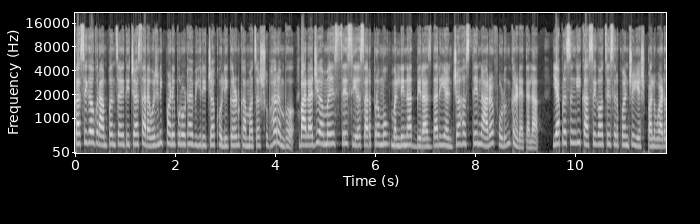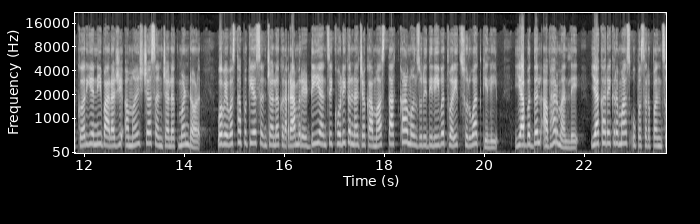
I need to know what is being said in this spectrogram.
कासेगाव ग्रामपंचायतीच्या सार्वजनिक पाणीपुरवठा विहिरीच्या खोलीकरण कामाचा शुभारंभ बालाजी अमयसचे सीएसआर प्रमुख मल्लीनाथ बिराजदार यांच्या हस्ते नारळ फोडून करण्यात आला. याप्रसंगी कासेगावचे सरपंच यशपाल वाडकर यांनी बालाजी अमयसच्या संचालक मंडळ व व्यवस्थापकीय संचालक राम रेड्डी यांचे खोलीकरणाच्या कामास तात्काळ मंजुरी दिली व त्वरित सुरुवात केली. याबद्दल आभार मानले. या कार्यक्रमास उपसरपंच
